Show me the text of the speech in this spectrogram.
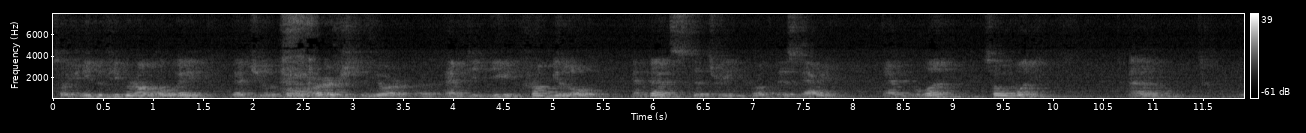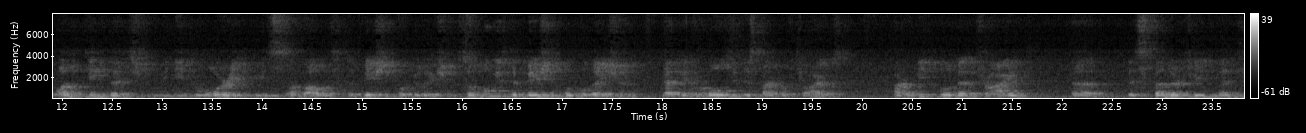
So you need to figure out a way that you converge to your uh, MTD from below. And that's the trick of this area. And one, so one, um, one thing that we need to worry is about the patient population. So who is the patient population that enrolls in this type of trials? Are people that tried uh, the standard treatment,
